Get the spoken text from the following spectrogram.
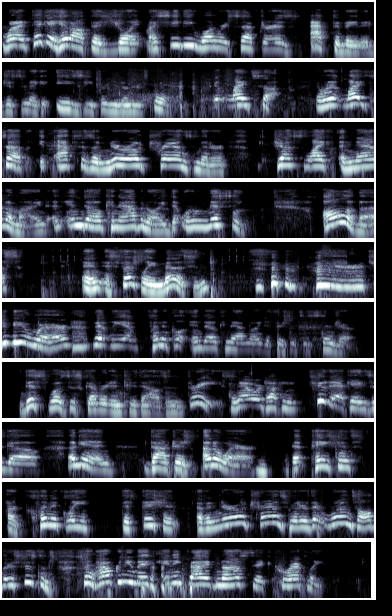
when I take a hit off this joint, my CB1 receptor is activated just to make it easy for you to understand. It lights up. And when it lights up, it acts as a neurotransmitter, just like anandamide, an endocannabinoid that we're missing. all of us, and especially in medicine, should be aware that we have clinical endocannabinoid deficiency syndrome. This was discovered in 2003. So now we're talking two decades ago. Again, doctors unaware that patients are clinically deficient of a neurotransmitter that runs all their systems. So, how can you make any diagnostic correctly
